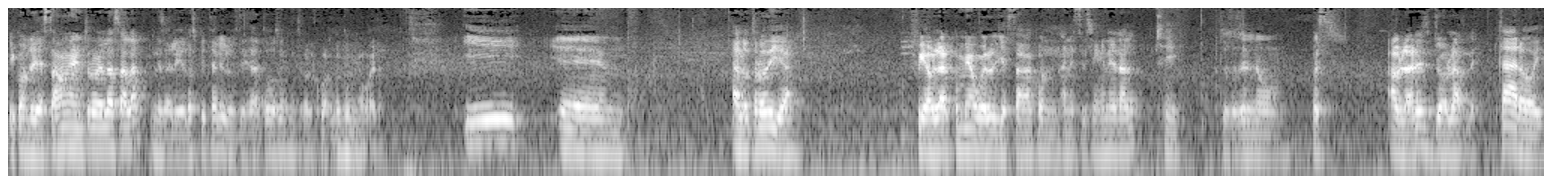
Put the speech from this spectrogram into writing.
Y cuando ya estaban adentro de la sala, me salí del hospital y los dejé a todos dentro del cuarto con mi abuelo. Y eh, al otro día, fui a hablar con mi abuelo, ya estaba con anestesia general. Sí. Entonces él no, pues hablar es yo hablarle. Claro, obvio.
